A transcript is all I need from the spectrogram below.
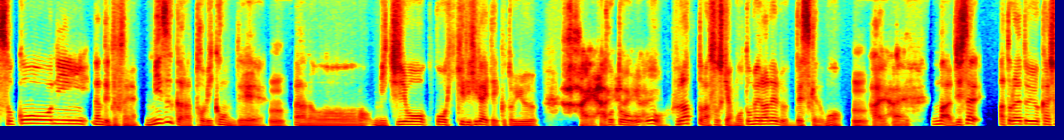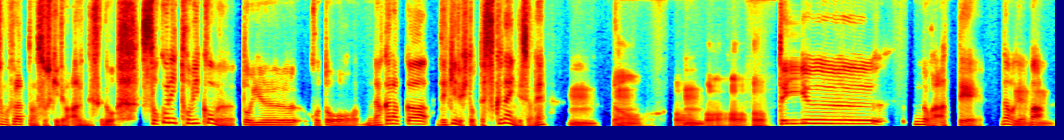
そこに、なんていうんですかね、自ら飛び込んで、うん。あのー道をこう切り開いていくというはいはいこと。を、フラットな組織は求められるんですけども、うん。はいはい。まあ実際、アトライという会社もフラットな組織ではあるんですけど、そこに飛び込むということをなかなかできる人って少ないんですよね。うん。うん。うん。うん。うん。っていうのがあって、なので、まあ、うん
